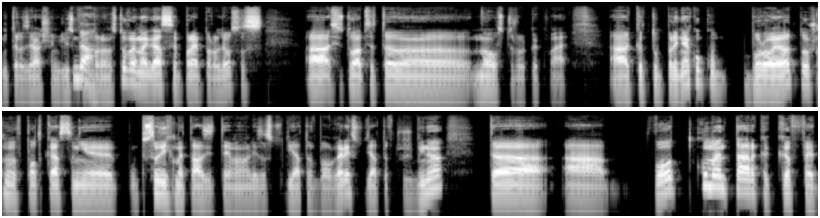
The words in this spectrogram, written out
отразяваш английско Да. първенство, веднага се прави паралел с а, ситуацията на, на острова каква е. А, като пред няколко броя, точно в подкаста ние обсъдихме тази тема нали, за студията в България, студията в чужбина. Та, а, твоят коментар какъв е?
